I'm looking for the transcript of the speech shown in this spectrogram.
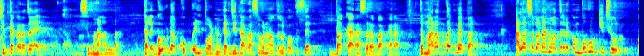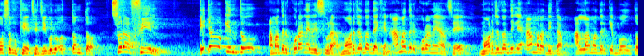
চিন্তা করা যায়? সুবাহান আল্লাহ তাহলে গরুটা খুব ইম্পর্টেন্ট কারণ যেটা আল্লাহ সুবাহ বলতেছেন, বাকারা, সুরা বাকারা। তো মারাত্মক ব্যাপার। আল্লাহ সুবাহ এরকম বহু কিছুর কসম খেয়েছে, যেগুলো অত্যন্ত সুরা ফিল। এটাও কিন্তু আমাদের কোরআনেরই সুরা। মর্যাদা দেখেন, আমাদের কোরআনে আছে, মর্যাদা দিলে আমরা দিতাম। আল্লাহ আমাদেরকে বলতো,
